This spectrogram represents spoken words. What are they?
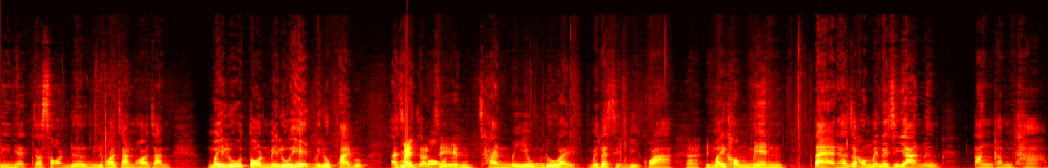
รีเนี่ยจะสอนเรื่องนี้เพราะอาจารย์พออาจารย์ไม่รู้ต้นไม่รู้เหตุไม่รู้ไปปุ๊บอาจารไม่ย์จะตัดบอกสิว่านฉันไม่ยุ่งด้วย ไม่ตัดสินดีกว่าใช่ไม่คอมเมนต์แต่ถ้าจะคอมเมนต์ได้สักอย่างหนึ่งตั้งคำถาม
